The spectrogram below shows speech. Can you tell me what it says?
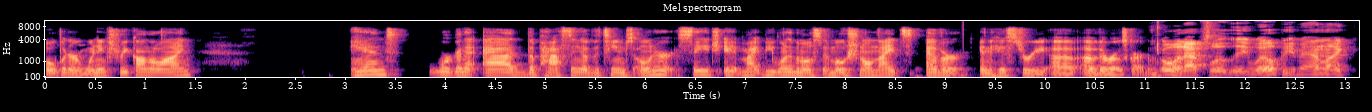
opener winning streak on the line. And we're gonna add the passing of the team's owner, Sage. It might be one of the most emotional nights ever in the history of, of the Rose Garden. Oh, it absolutely will be, man. Like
